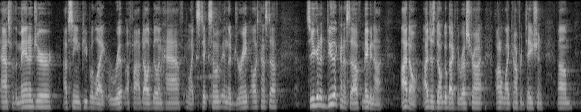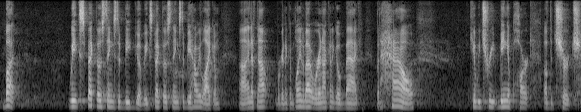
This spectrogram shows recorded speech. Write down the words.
ask for the manager. I've seen people like rip a five dollar bill in half and like stick some of it in their drink, all this kind of stuff. So you're gonna do that kind of stuff? Maybe not. I don't. I just don't go back to the restaurant. I don't like confrontation. Um, but we expect those things to be good. We expect those things to be how we like them. Uh, and if not, we're going to complain about it. We're not going to go back. But how can we treat being a part of the church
